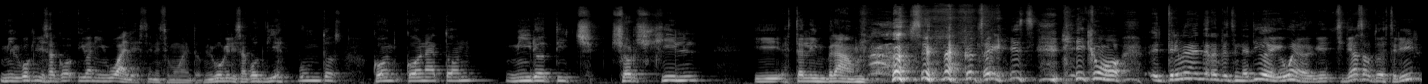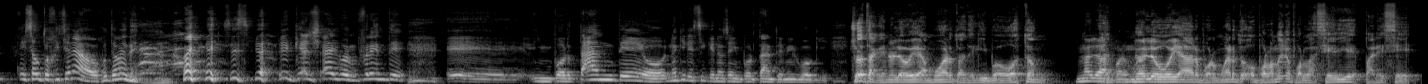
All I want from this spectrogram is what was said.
Milwaukee sacó, iban iguales en ese momento. Milwaukee le sacó 10 puntos con Conaton, Mirotic, George Hill y Sterling Brown. una cosa que es, que es como eh, tremendamente representativo de que, bueno, que si te vas a autodestruir, es autogestionado, justamente. No hay necesidad de que haya algo enfrente eh, importante, o no quiere decir que no sea importante Milwaukee. Yo hasta que no lo vea muerto a este equipo de Boston, No lo das por no muerto. lo voy a dar por muerto, o por lo menos por la serie, parece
